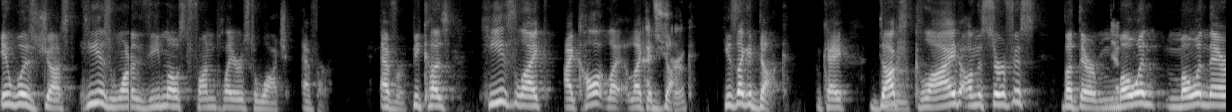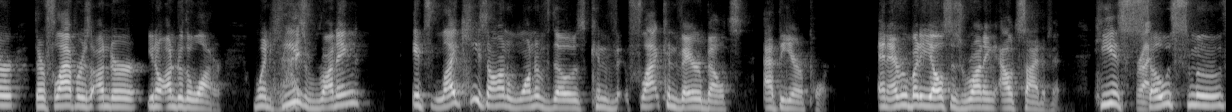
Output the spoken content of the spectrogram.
it was just he is one of the most fun players to watch ever. Ever because he's like I call it like like That's a duck. True. He's like a duck, okay? Ducks mm-hmm. glide on the surface, but they're yep. mowing mowing their their flappers under, you know, under the water when he's right. running, it's like he's on one of those conve- flat conveyor belts at the airport, and everybody else is running outside of it. He is right. so smooth.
